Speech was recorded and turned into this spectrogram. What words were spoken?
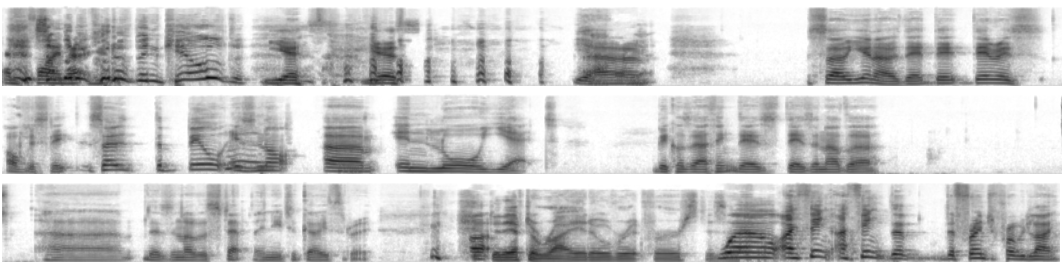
and find Somebody out. could have been killed. Yes, yes. Yeah. Um, So you know there, there there is obviously so the bill is not um in law yet because I think there's there's another uh, there's another step they need to go through. yeah. Do they have to riot over it first? Is it- Well, I think I think the the French are probably like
